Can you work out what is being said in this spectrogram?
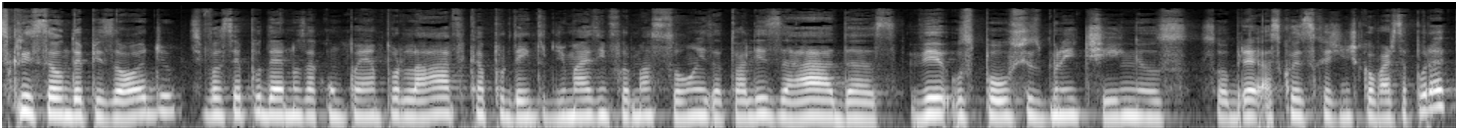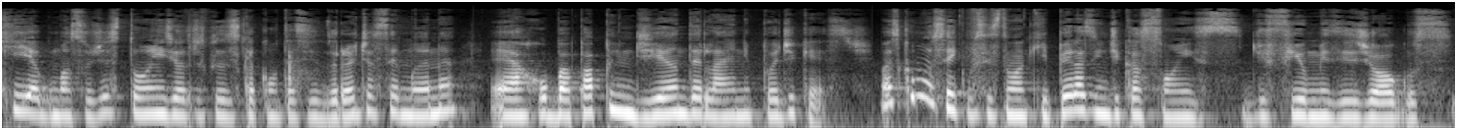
descrição do episódio. Se você puder nos acompanhar por lá, ficar por dentro de mais informações atualizadas, ver os posts bonitinhos sobre as coisas que a gente conversa por aqui, algumas sugestões e outras coisas que acontecem durante a semana, é arroba podcast. Mas como eu sei que vocês estão aqui pelas indicações de filmes e jogos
